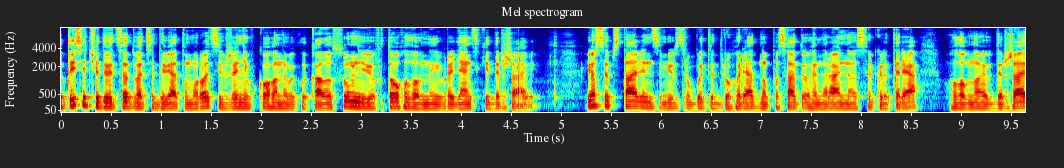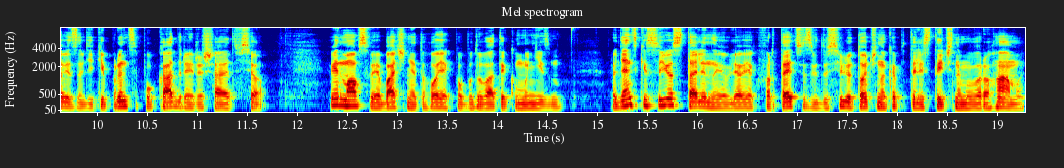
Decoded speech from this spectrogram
У 1929 році вже ні в кого не викликало сумнівів, хто головний в радянській державі. Йосип Сталін зумів зробити другорядну посаду генерального секретаря головної в державі завдяки принципу кадри рішають все. Він мав своє бачення того, як побудувати комунізм. Радянський Союз Сталін уявляв як фортецю з відусілю точно капіталістичними ворогами,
